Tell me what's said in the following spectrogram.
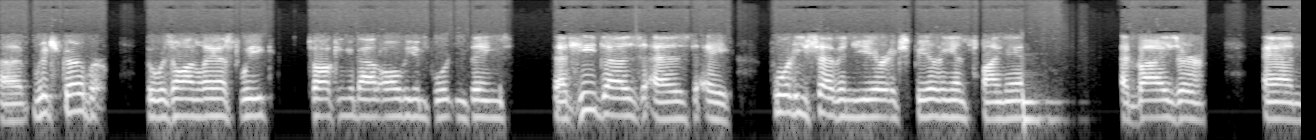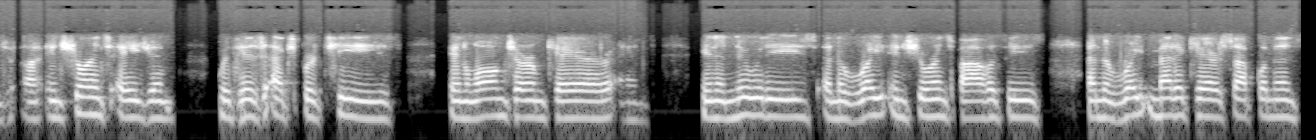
uh, Rich Gerber, who was on last week talking about all the important things that he does as a 47 year experienced finance advisor and uh, insurance agent with his expertise in long term care and in annuities and the right insurance policies and the right Medicare supplements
